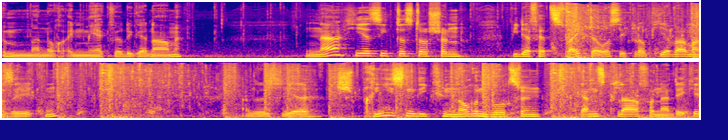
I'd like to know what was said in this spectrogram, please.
Immer noch ein merkwürdiger Name. Na, hier sieht das doch schon wieder verzweigt aus. Ich glaube, hier war mal selten. Also hier sprießen die Knorrenwurzeln ganz klar von der Decke.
